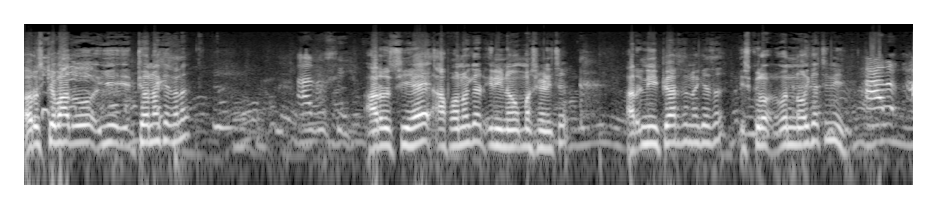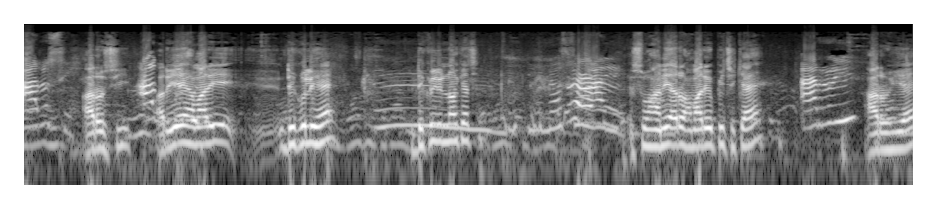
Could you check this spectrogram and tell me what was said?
और उसके बाद वो ये त्यो ना क्या चला आरुषि। है आपनो क्या इनी नो मशेणी छे और इनी प्यार से नो क्या सा स्कूल वो नो क्या चनी? आरु आरुषि। आरुषि। और ये हमारी डिकुली है? डिकुली नो क्या सुहानी। और हमारे पीछे क्या है? आरोही। है।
